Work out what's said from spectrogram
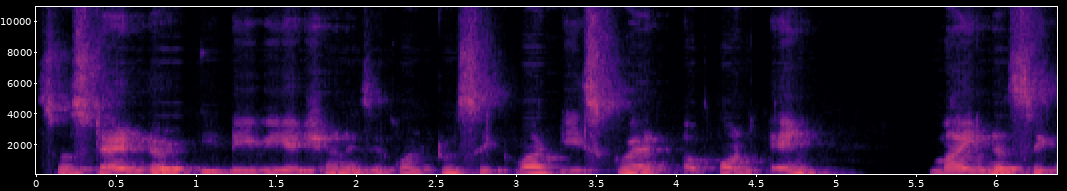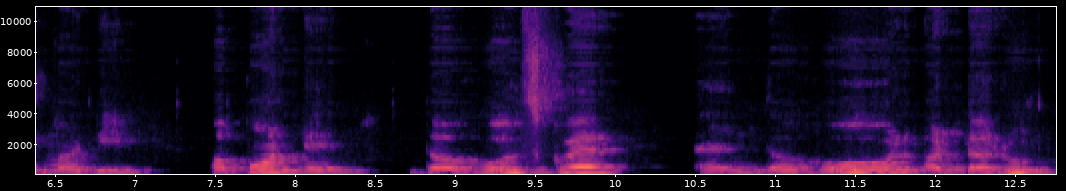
So standard deviation is equal to sigma d square upon n minus sigma d upon n the whole square and the whole under root.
